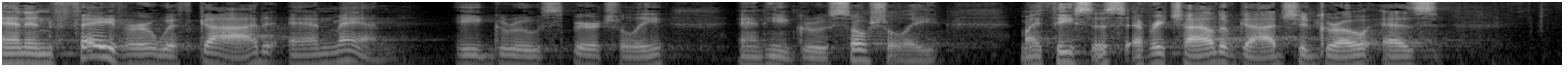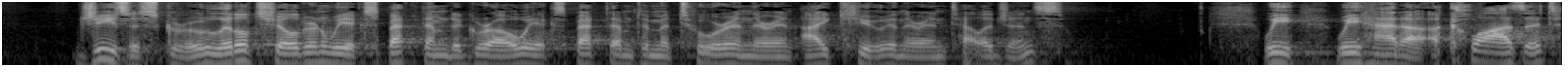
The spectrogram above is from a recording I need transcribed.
and in favor with God and man. He grew spiritually and he grew socially. My thesis every child of God should grow as Jesus grew. Little children, we expect them to grow, we expect them to mature in their IQ, in their intelligence. We, we had a, a closet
